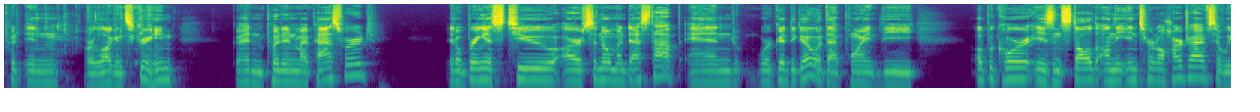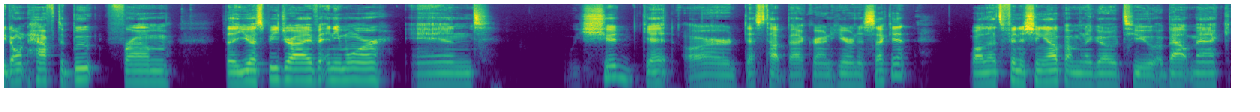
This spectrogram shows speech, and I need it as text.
put in, or login screen, go ahead and put in my password. It'll bring us to our Sonoma desktop and we're good to go at that point. The OpenCore is installed on the internal hard drive, so we don't have to boot from the USB drive anymore. And we should get our desktop background here in a second. While that's finishing up, I'm going to go to About Mac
